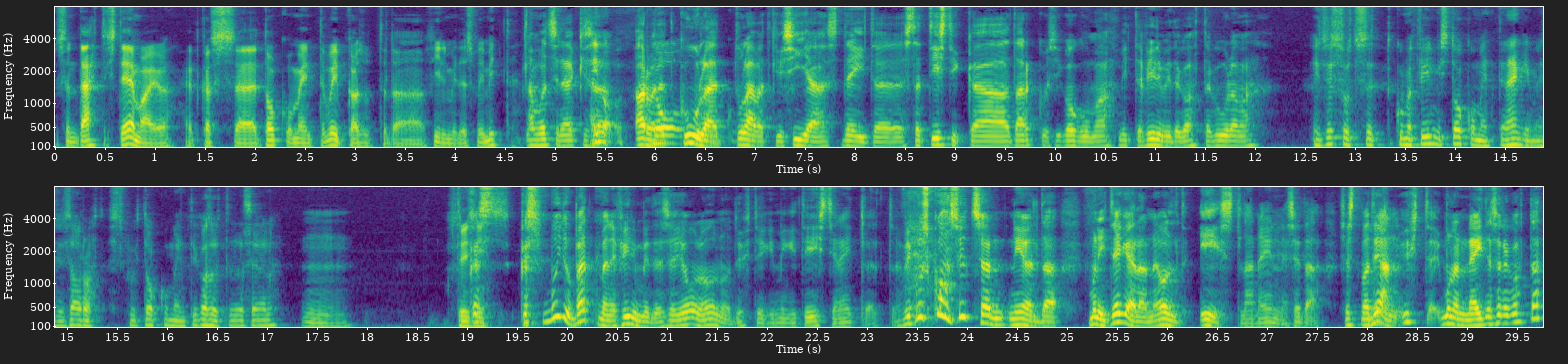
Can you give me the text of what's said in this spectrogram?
see on tähtis teema ju, et kas äh, dokumente võib kasutada filmides või mitte. ma mõtlesin, äkki sa Ei no, arvad no,, no- et kuulajad tulevadki siia neid äh, statistikatarkusi koguma, mitte filmide kohta kuulama. ei, ses suhtes, et kui me filmis dokumenti nägime, siis arvatavasti võib dokumenti kasutada seal. Mm. kas, kas muidu Batman'i filmides ei ole olnud ühtegi mingit Eesti näitlejat? Või kus kohas üldse on nii-öelda mõni tegelane olnud eestlane enne seda, sest ma tean ühte, mul on näide selle kohta,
